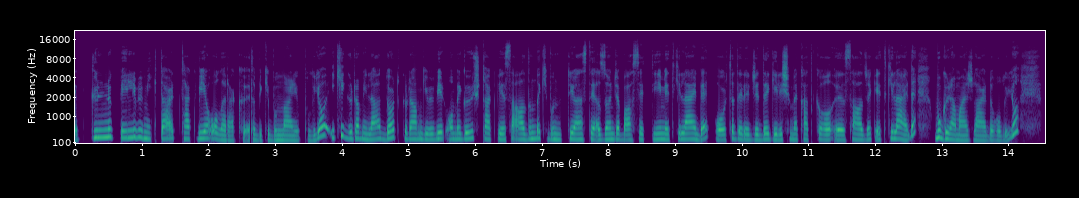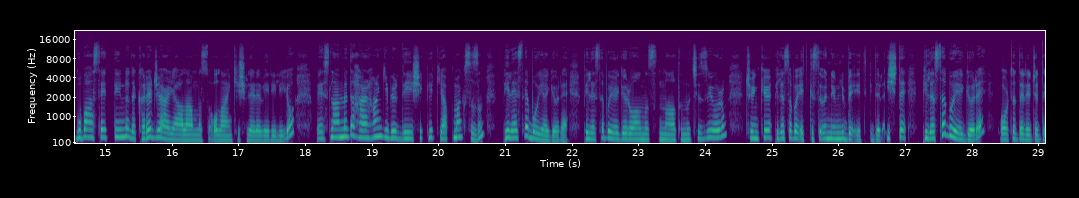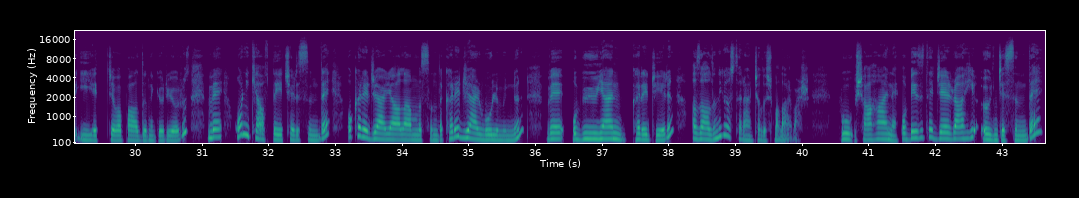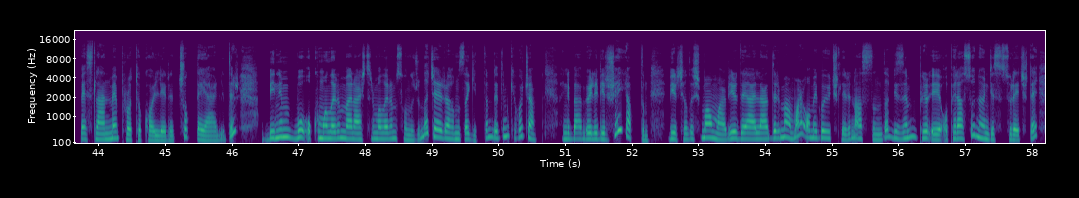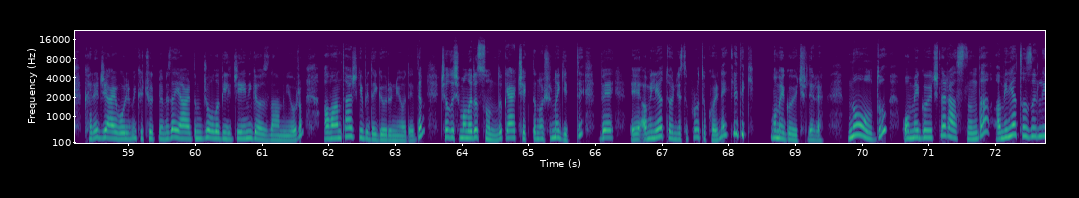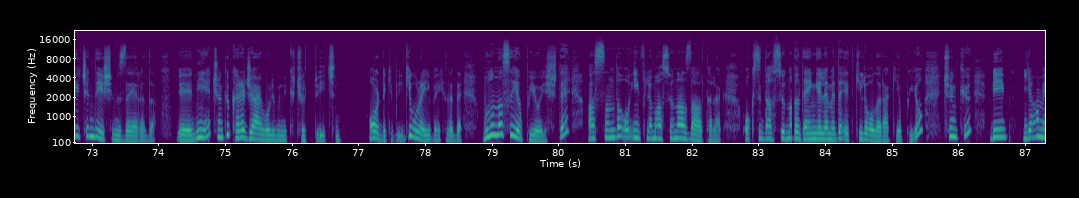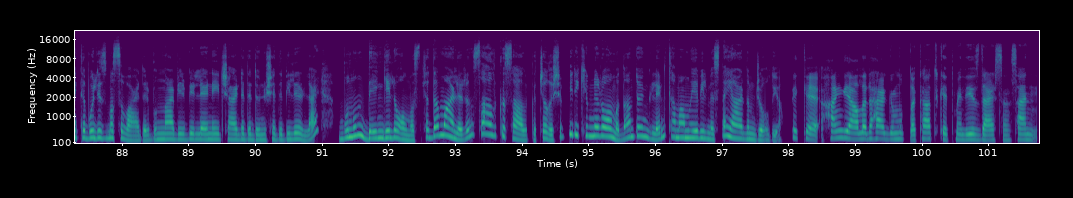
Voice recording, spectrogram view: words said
değiştirmeyip günlük belli bir miktar takviye olarak e, tabii ki bunlar yapılıyor. 2 gram ila 4 gram gibi bir omega 3 takviyesi aldığında ki bu Nutrients'te az önce bahsettiğim etkiler de orta derecede gelişime katkı e, sağlayacak etkiler de bu gramajlarda oluyor. Bu bahsettiğimde de karaciğer yağlanması olan kişilere veriliyor. Beslenmede herhangi bir değişiklik yapmaksızın plaseboya göre, plaseboya göre olmasının altını çiziyorum. Çünkü plasebo etkisi önemli bir etkidir. İşte plaseboya göre orta derecede iyi et- cevap aldığını görüyoruz ve 12 hafta içerisinde o karaciğer yağlanmasında karaciğer volümünün ve o büyüyen karaciğerin azaldığını gösteren çalışmalar var. Bu şahane. Obezite cerrahi öncesinde beslenme protokolleri çok değerlidir. Benim bu okumalarım ve araştırmalarım sonucunda cerrahımıza gittim. Dedim ki hocam hani ben böyle bir şey yaptım. Bir çalışmam var, bir değerlendirmem var. Omega 3'lerin aslında bizim e, operasyon öncesi süreçte karaciğer volümü küçültmemize yardımcı olabileceğini gözlemliyorum. Avantaj gibi de görünüyor dedim. Çalışmaları sunduk. Gerçekten hoşuna gitti ve e, ameliyat öncesi protokolüne ekledik omega 3'leri. Ne oldu? Omega 3'ler aslında ameliyat hazırlığı için de işimize yaradı. E, niye? Çünkü karaciğer volümünü küçülttüğü için. Oradaki bilgi burayı bekledi. Bunu nasıl yapıyor işte? Aslında o inflamasyonu azaltarak, oksidasyonu da dengelemede etkili olarak yapıyor. Çünkü bir yağ metabolizması vardır. Bunlar birbirlerine içeride de dönüşebilirler. Bunun dengeli olması, işte damarların sağlıklı sağlıklı çalışıp birikimleri olmadan döngülerini tamamlayabilmesine yardımcı oluyor. Peki hangi yağları her gün mutlaka tüketmeliyiz dersin? Sen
